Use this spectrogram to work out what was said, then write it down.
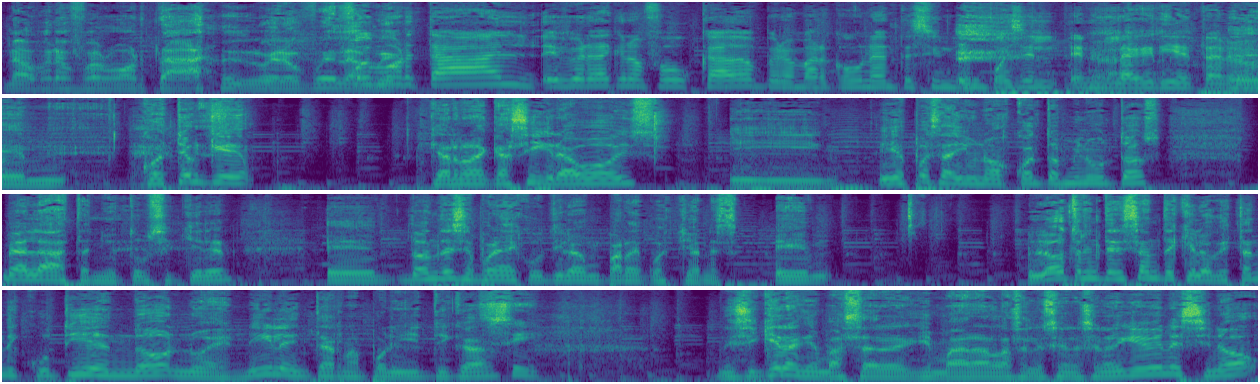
no, pero fue mortal. Pero fue la Fue mortal, es verdad que no fue buscado, pero marcó un antes y un después en, en la grieta, ¿no? Eh, cuestión que, que arranca así Grabois. Y, y después hay unos cuantos minutos, véanla hasta en YouTube si quieren, eh, donde se pone a discutir un par de cuestiones. Eh, lo otro interesante es que lo que están discutiendo no es ni la interna política, sí. ni siquiera quién va a ser quién va a ganar las elecciones en el que viene, sino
